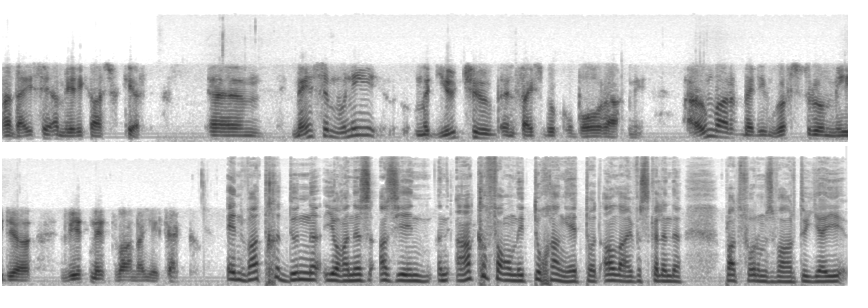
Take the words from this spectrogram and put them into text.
want hy sê Amerika is verkeerd. Ehm um, mense moenie met YouTube en Facebook op hol raak nie. Hou maar by die hoofstroom media, weet net waarna jy kyk. En wat gedoen Johannes as jy in, in elk geval nie toegang het tot al daai verskillende platforms waartoe jy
